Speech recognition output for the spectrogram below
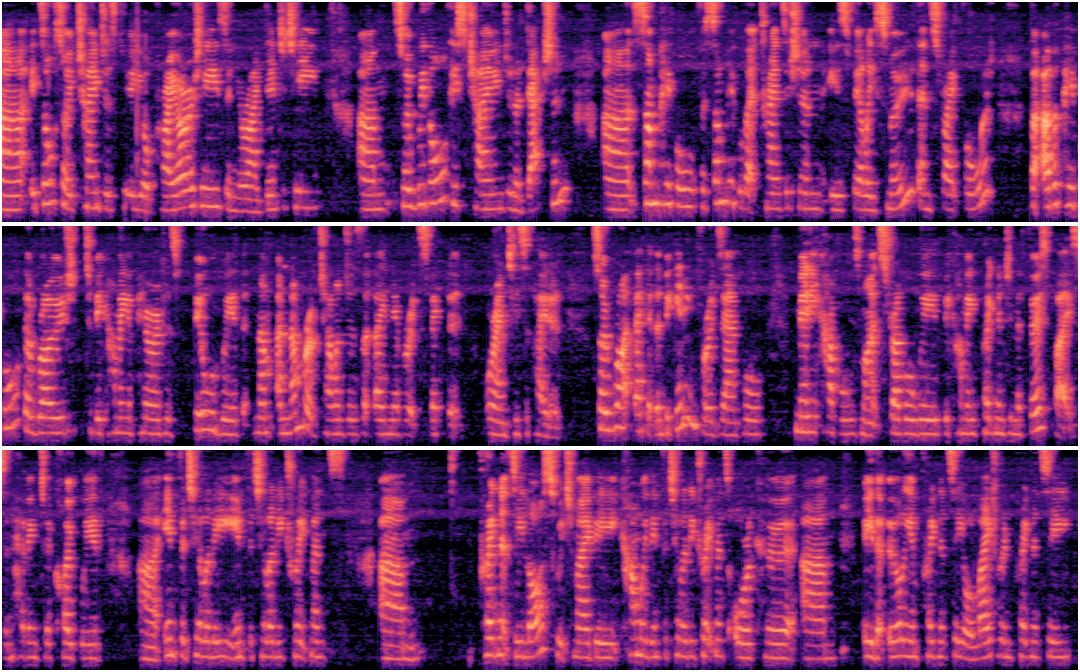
Uh, it's also changes to your priorities and your identity. Um, so, with all this change and adaptation, uh, some people, for some people, that transition is fairly smooth and straightforward. For other people, the road to becoming a parent is filled with num- a number of challenges that they never expected or anticipated. So, right back at the beginning, for example, many couples might struggle with becoming pregnant in the first place and having to cope with uh, infertility, infertility treatments, um, pregnancy loss, which may be come with infertility treatments or occur um, either early in pregnancy or later in pregnancy.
